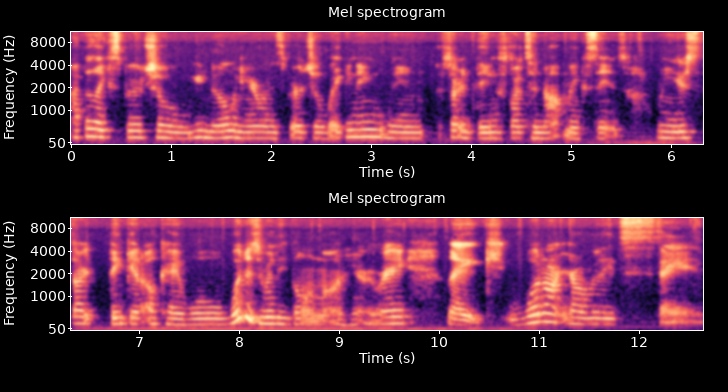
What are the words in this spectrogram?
I feel like spiritual, you know, when you're on a spiritual awakening, when certain things start to not make sense, when you start thinking, okay, well, what is really going on here, right? Like, what aren't y'all really saying?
